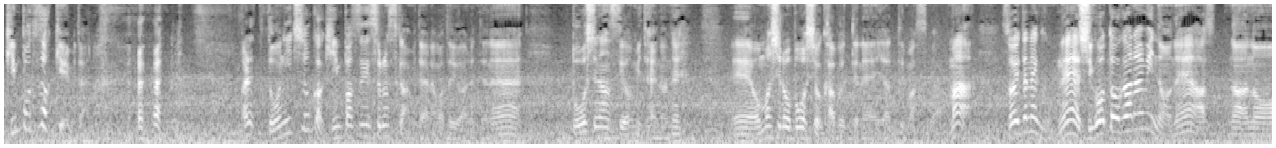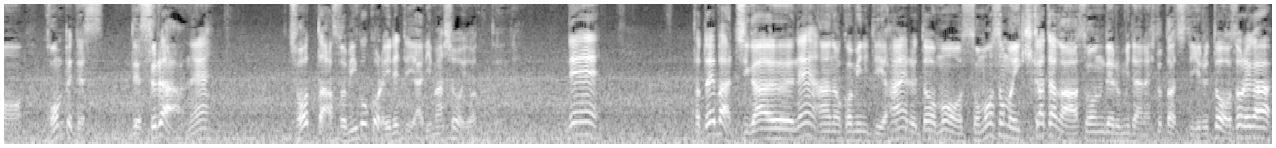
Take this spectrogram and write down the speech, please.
金髪だっけ？みたいな。あれ？土日とか金髪にするんすか？みたいなこと言われてね、帽子なんすよ？みたいなね、えー、面白帽子をかぶってね、やってますが。まあ、そういったね、ね、仕事絡みのね、あ、あの、コンペです、ですらね、ちょっと遊び心入れてやりましょうよっていうね。で、例えば違うね、あのコミュニティ入ると、もうそもそも生き方が遊んでるみたいな人たちっていると、それが、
